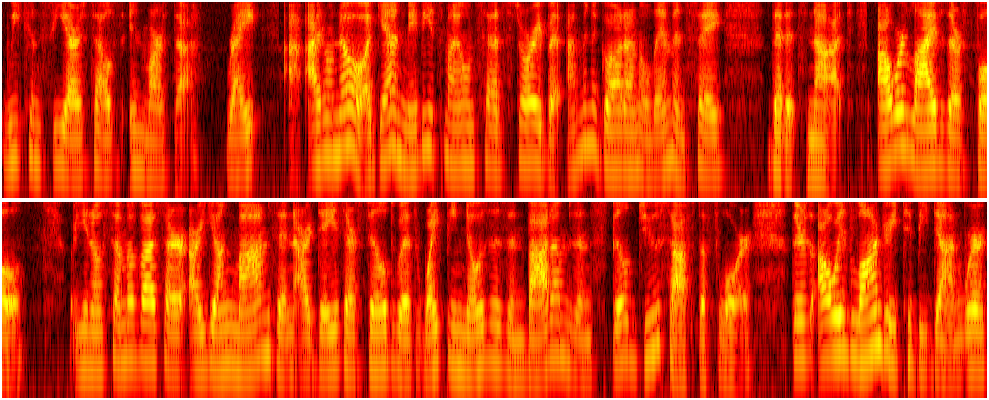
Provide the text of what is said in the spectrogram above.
we can see ourselves in Martha, right? I, I don't know. Again, maybe it's my own sad story, but I'm going to go out on a limb and say that it's not. Our lives are full. You know, some of us are, are young moms and our days are filled with wiping noses and bottoms and spilled juice off the floor. There's always laundry to be done. We're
